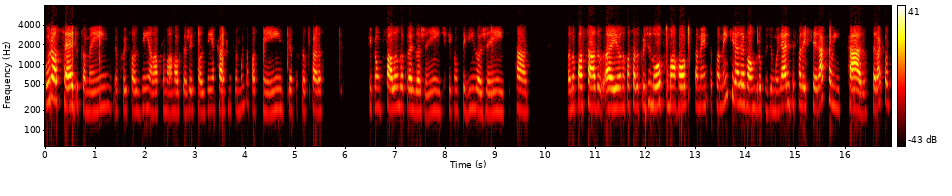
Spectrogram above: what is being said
Por assédio também. Eu fui sozinha lá para o Marrocos, viajei sozinha. Cara, tem que ter muita paciência, porque os caras ficam falando atrás da gente, ficam seguindo a gente, sabe? Ano passado, aí ano passado eu fui de novo para o Marrocos também, porque eu também queria levar um grupo de mulheres e falei, será que eu encaro? Será que eu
